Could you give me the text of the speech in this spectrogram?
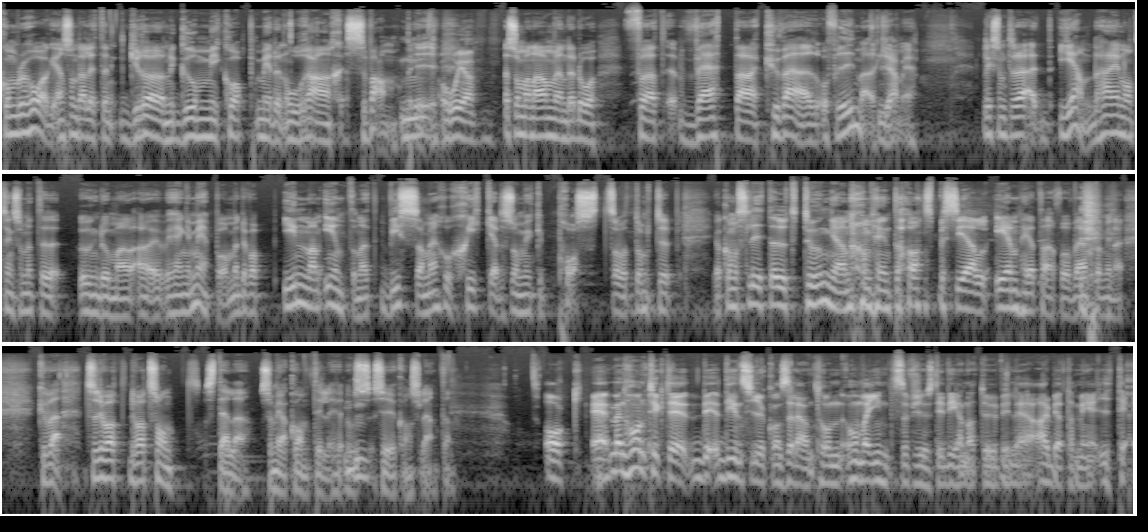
kommer du ihåg, en sån där liten grön gummikopp med en orange svamp i. oh ja. Som man använde då för att väta kuvert och frimärken Ja. med. Liksom det där, igen, det här är någonting som inte ungdomar äh, hänger med på. Men det var innan internet, vissa människor skickade så mycket post. Så att de typ, jag kommer slita ut tungan om jag inte har en speciell enhet här för att väta mina kuvert. Så det var, det var ett sånt ställe som jag kom till Mm. hos syokonsulenten. Och, eh, men hon tyckte, di- din syokonsulent, hon, hon var inte så förtjust i idén att du ville arbeta med IT.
